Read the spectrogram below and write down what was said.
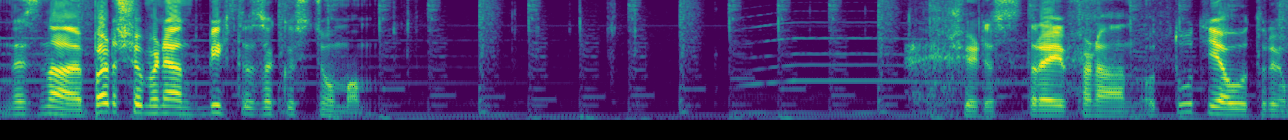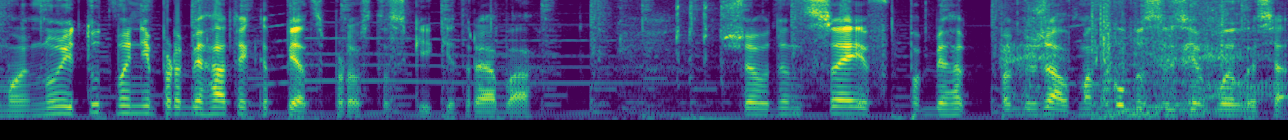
Не знаю, перший варіант бігти за костюмом. Через стрейф ран. Отут я утримую. Ну і тут мені пробігати капець просто скільки треба. Ще один сейф, побіга... побіжав. Манкубуси з'явилися.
